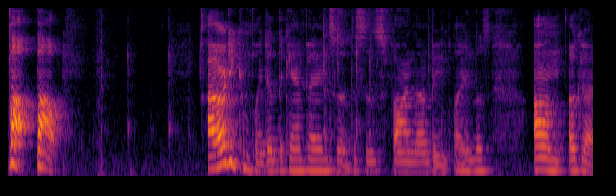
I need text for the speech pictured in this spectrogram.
Bop, bop. I already completed the campaign, so this is fine that I'm being playing this. Um, okay.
